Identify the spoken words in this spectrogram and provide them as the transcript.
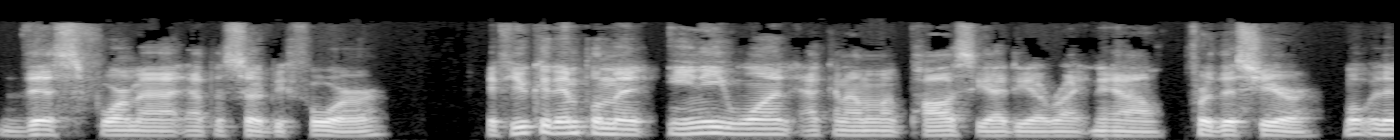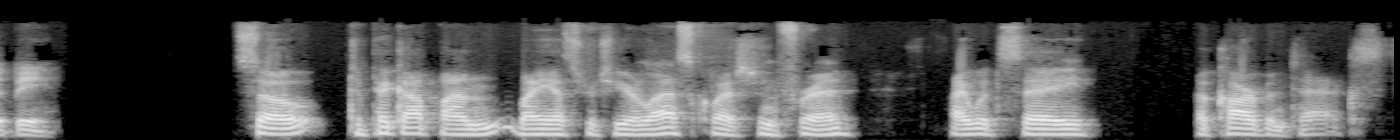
this format episode before. If you could implement any one economic policy idea right now for this year, what would it be? So, to pick up on my answer to your last question, Fred, I would say a carbon tax.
